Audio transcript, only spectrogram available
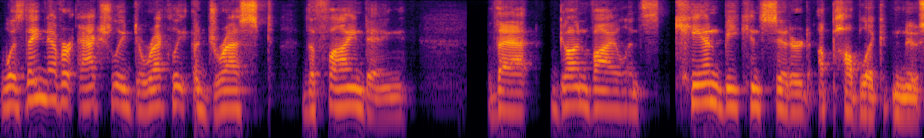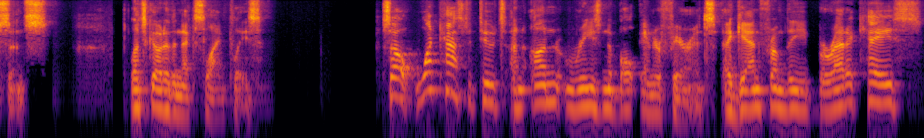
was they never actually directly addressed the finding that gun violence can be considered a public nuisance. Let's go to the next slide, please. So, what constitutes an unreasonable interference? Again, from the Beretta case,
